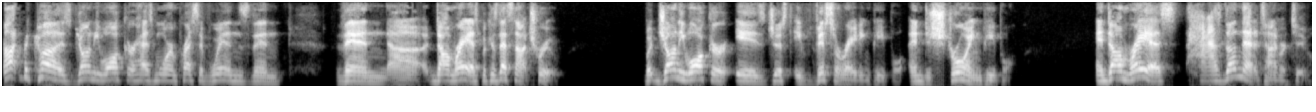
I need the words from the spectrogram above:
Not because Johnny Walker has more impressive wins than than uh, Dom Reyes, because that's not true. But Johnny Walker is just eviscerating people and destroying people. And Dom Reyes has done that a time or two.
